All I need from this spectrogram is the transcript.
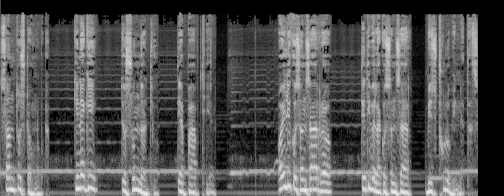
सन्तुष्ट हुनुभयो। किनकि त्यो सुन्दर थियो त्यहाँ पाप थिएन। अहिलेको संसार र त्यति बेलाको संसार बीच ठुलो भिन्नता छ।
